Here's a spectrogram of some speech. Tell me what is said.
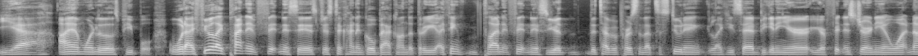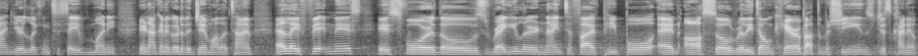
yeah, I am one of those people. What I feel like Planet Fitness is, just to kind of go back on the three, I think Planet Fitness, you're the type of person that's a student, like you said, beginning your your fitness journey and whatnot, and you're looking to save money. You're not gonna go to the gym all the time. LA Fitness is for those regular nine to five people, and also really don't care about the machines. Just kind of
